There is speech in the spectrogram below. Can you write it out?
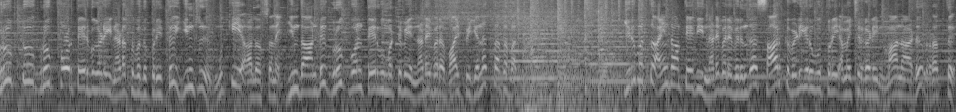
குரூப் டூ குரூப் போர் தேர்வுகளை நடத்துவது குறித்து இன்று முக்கிய ஆலோசனை. இந்த ஆண்டு குரூப் ஒன் தேர்வு மட்டுமே நடைபெற வாய்ப்பு என தகவல். இருபத்தி ஐந்தாம் தேதி நடைபெறவிருந்த சார்க் வெளியுறவுத்துறை அமைச்சர்களின் மாநாடு ரத்து.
